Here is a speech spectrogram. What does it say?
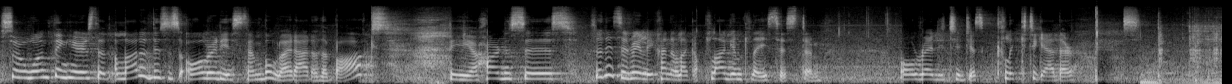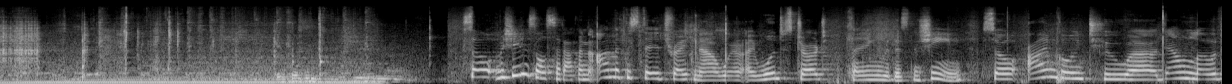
So one thing here is that a lot of this is already assembled right out of the box. The harnesses. So this is really kind of like a plug and play system. All ready to just click together. So machine is all set up and I'm at the stage right now where I want to start playing with this machine. So I'm going to uh, download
